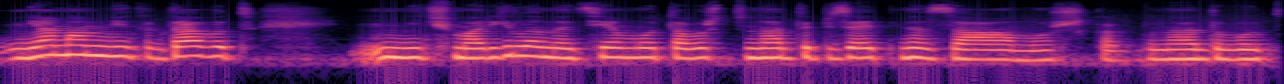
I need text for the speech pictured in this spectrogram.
меня мама никогда вот не чморила на тему того, что надо обязательно замуж, как бы надо вот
